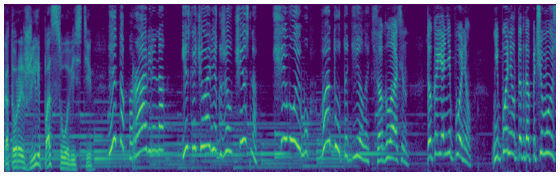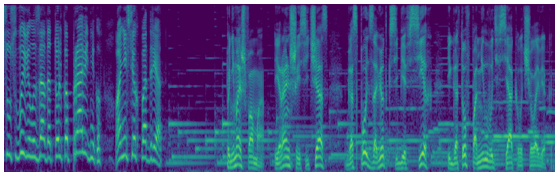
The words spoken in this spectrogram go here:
которые жили по совести. Это правильно Если человек жил честно, чего ему в аду-то делать? Согласен, только я не понял Не понял тогда, почему Иисус вывел из ада только праведников, а не всех подряд Понимаешь, Фома, и раньше, и сейчас Господь зовет к себе всех и готов помиловать всякого человека.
